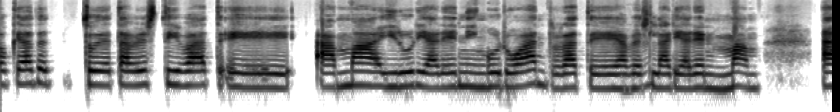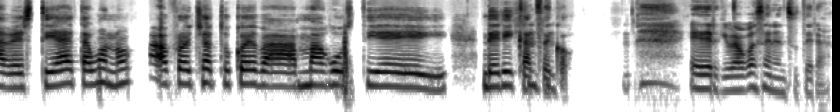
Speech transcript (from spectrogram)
aukeratu eta besti bat e, ama iruriaren inguruan, rate abeslariaren mam abestia, eta bueno, aprotxatuko eba ama guztiei derikatzeko. Ederki, bagoazen entzutera.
